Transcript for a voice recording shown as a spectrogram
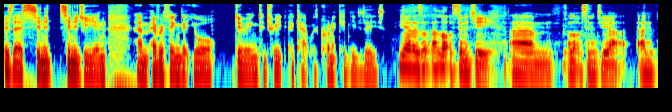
is there synergy in um, everything that you're doing to treat a cat with chronic kidney disease? Yeah, there's a, a lot of synergy, um, a lot of synergy, uh, and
